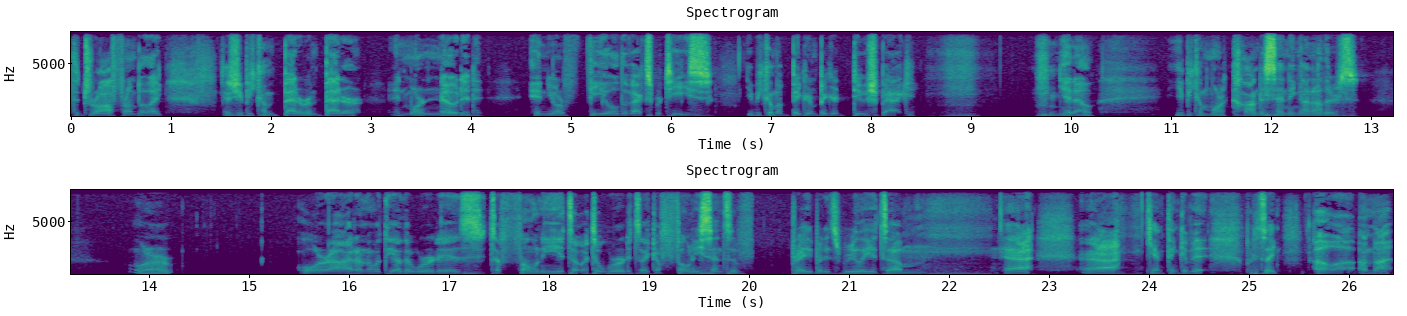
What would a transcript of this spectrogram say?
to draw from but like as you become better and better and more noted in your field of expertise you become a bigger and bigger douchebag you know you become more condescending on others or or uh, I don't know what the other word is. It's a phony. It's a it's a word. It's like a phony sense of praise, but it's really it's um. Uh, uh, can't think of it, but it's like, oh, uh, I'm a,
